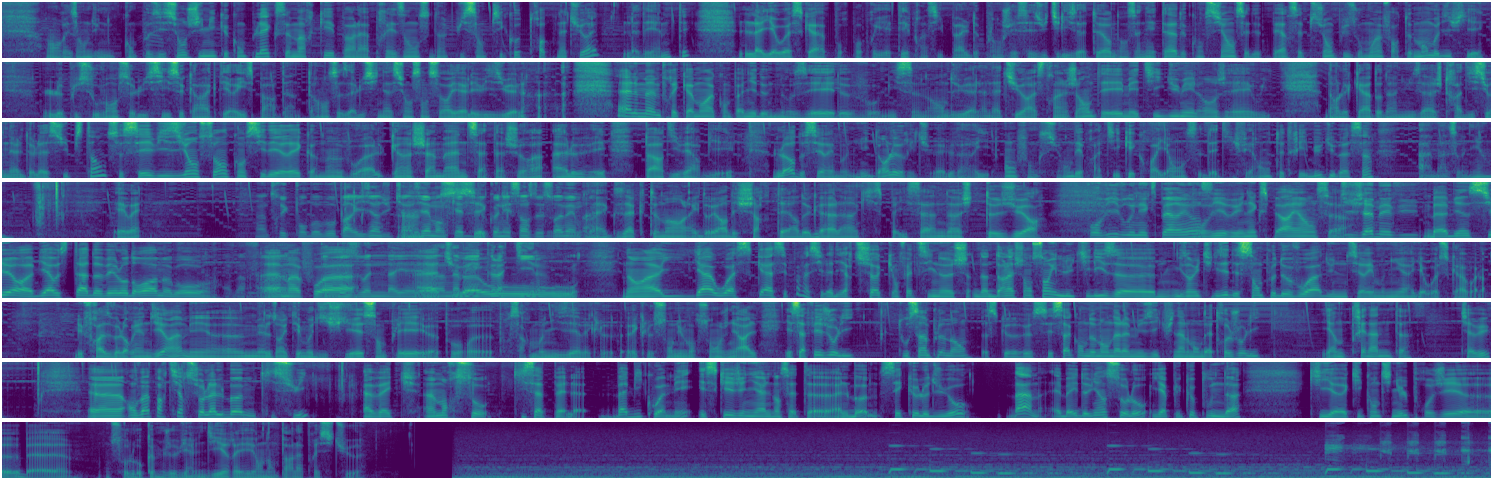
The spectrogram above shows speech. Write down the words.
En raison d'une composition chimique complexe marquée par la présence d'un puissant psychotrope naturel, la DMT, l'ayahuasca a pour propriété principale de plonger ses utilisateurs dans un état de conscience et de perception plus ou moins fortement modifié. Le plus souvent, celui-ci se caractérise par d'intenses hallucinations sensorielles et visuelles, elles-mêmes fréquemment accompagnées de nausées et de vomissements dus à la nature astringente et émétique du mélange. Eh oui, dans le cadre d'un usage traditionnel de la substance, ces visions sont considérées comme un voile qu'un chaman s'attachera à lever par divers biais lors de cérémonies dont le rituel varie en fonction des pratiques et croyances des différentes tribus du bassin amazonien. Et ouais. Un truc pour Bobo parisien du 15e en quête de connaissance de soi-même. exactement, là, il doit y avoir des charters de gars là qui se payent ça, je te jure. Pour vivre une expérience. Pour vivre une expérience. Du jamais vu. Bah bien sûr, viens au stade Vélodrome, gros. À ma foi. Pas besoin ah, tu vas où Non, ayahuasca, c'est pas facile à dire. Choc, en fait, c'est une dans la chanson, ils l'utilisent, euh, ils ont utilisé des samples de voix d'une cérémonie ayahuasca, voilà. Les phrases veulent rien dire, hein, mais, euh, mais, elles ont été modifiées, samplées euh, pour, euh, pour s'harmoniser avec le, son du morceau en général. Et ça fait joli, tout simplement, parce que c'est ça qu'on demande à la musique finalement, d'être joli. Et entraînante. Tu as vu? On va partir sur l'album qui suit, avec un morceau qui s'appelle Babi Kwame. Et ce qui est génial dans cet album, c'est que le duo, bam, eh ben, il devient solo. Il n'y a plus que Punda qui, qui continue le projet bah, solo, comme je viens de le dire, et on en parle après si tu veux.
